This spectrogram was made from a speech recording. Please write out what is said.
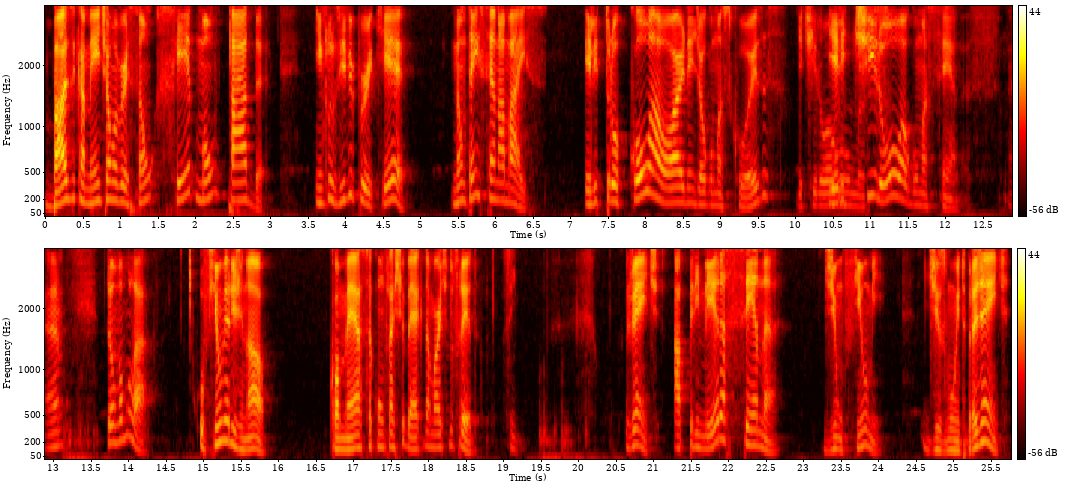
Basicamente é uma versão remontada. Inclusive porque não tem cena a mais. Ele trocou a ordem de algumas coisas E tirou e ele algumas. tirou algumas cenas. né? Então vamos lá. O filme original começa com um flashback da morte do Fredo. Sim. Gente, a primeira cena de um filme diz muito pra gente.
